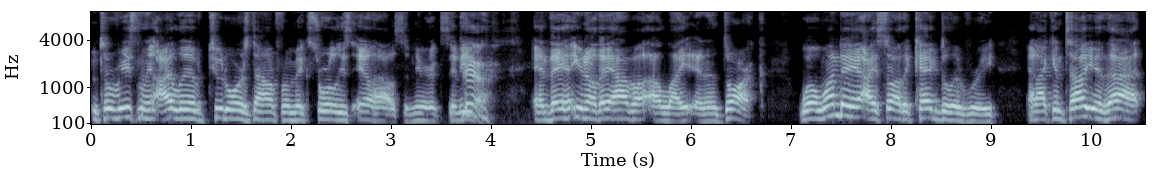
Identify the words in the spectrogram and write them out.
until recently, I lived two doors down from McSorley's Ale House in New York City. Yeah. And they, you know, they have a, a light and a dark. Well, one day I saw the keg delivery, and I can tell you that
